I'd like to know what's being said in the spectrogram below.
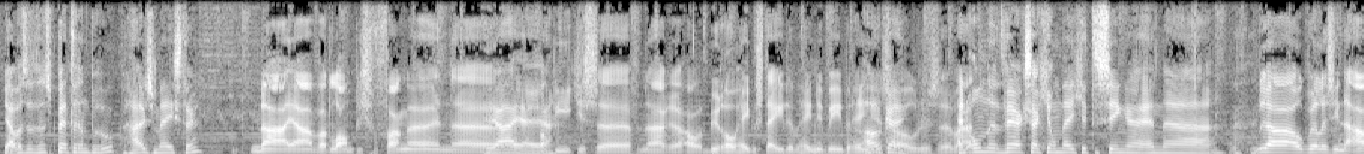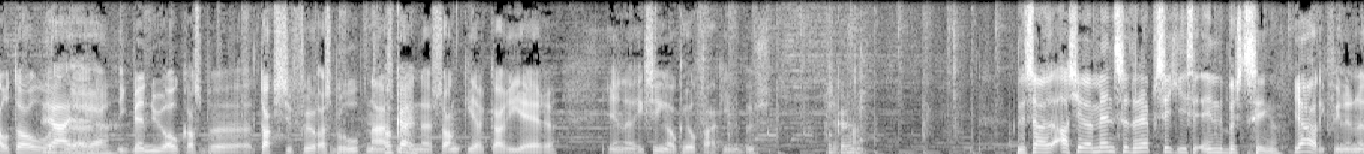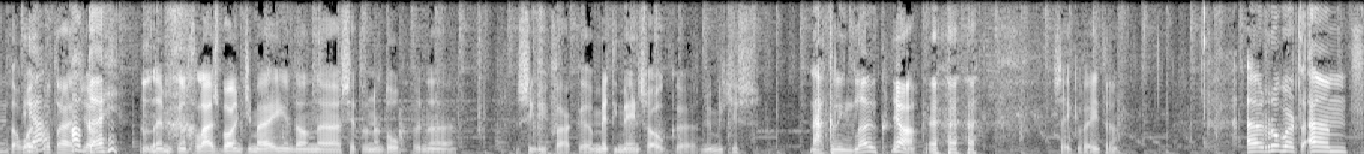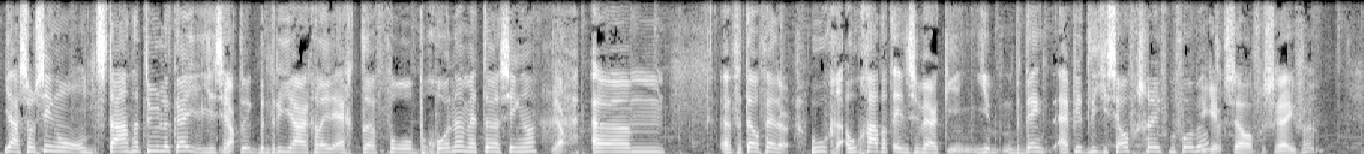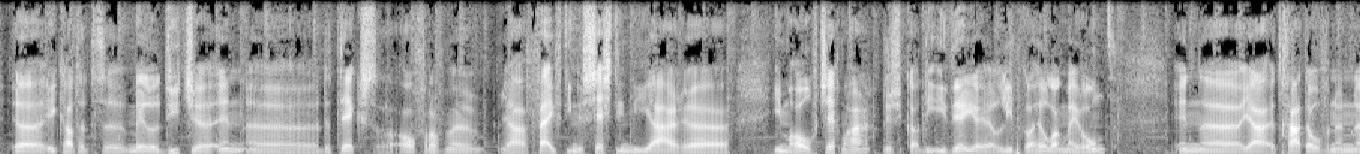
Ja, was het een spetterend beroep? Huismeester? Nou ja, wat lampjes vervangen en eh, Ja, ja, ja. papiertjes eh naar alle bureau heen en weer brengen en zo. Dus, En onder het werk zat je een beetje te zingen en... Ja, ook wel eens in de auto. Ja, En. Ik ben nu ook als taxichauffeur als beroep naast Oké. mijn uh, zangcarrière. En ik zing ook heel vaak in de bus. zeg Oké. maar. Dus eh, als je mensen er hebt, zit je in de bus te zingen. Ja, die vinden het wel leuk Ja? altijd. Oké. Ja. Dan neem ik een geluidsbandje mee en dan eh, zetten we het op. En eh, dan zing ik vaak met die mensen ook eh, nummertjes. Nou, klinkt leuk. Ja, zeker weten. Eh, Robert, ehm, ja, zo'n single ontstaat natuurlijk. Hè. Je zegt, Ja. ik ben drie jaar geleden echt eh, vol begonnen met eh, zingen. Ja. Ehm, eh, vertel verder, hoe, hoe gaat dat in zijn werk? Je, bedenkt, heb je het liedje zelf geschreven bijvoorbeeld? Ik heb het zelf geschreven. Eh, ik had het eh, melodietje en de tekst al vanaf mijn ja, 15e, 16e jaar in mijn hoofd, zeg maar. Dus ik had die ideeën liep ik al heel lang mee rond. En ja, het gaat over een,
